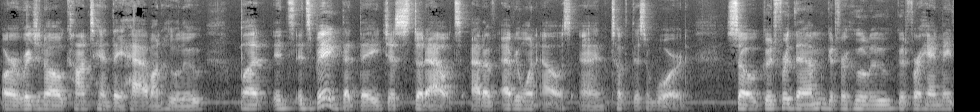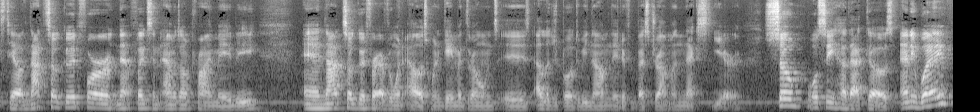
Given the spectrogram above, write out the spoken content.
or original content they have on Hulu but it's it's big that they just stood out out of everyone else and took this award. So good for them, good for Hulu, good for Handmaid's Tale. Not so good for Netflix and Amazon Prime maybe, and not so good for everyone else when Game of Thrones is eligible to be nominated for Best Drama next year. So we'll see how that goes. Anyway,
